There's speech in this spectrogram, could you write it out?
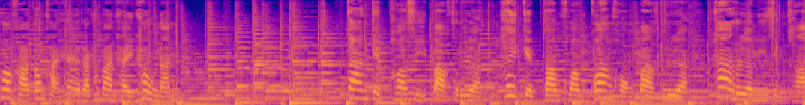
พ่อค้าต้องขายให้รัฐบาลไทยเท่านั้นการเก็บภาษีปากเรือให้เก็บตามความกว้างของปากเรือ ถ้าเรือมีสินค้า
